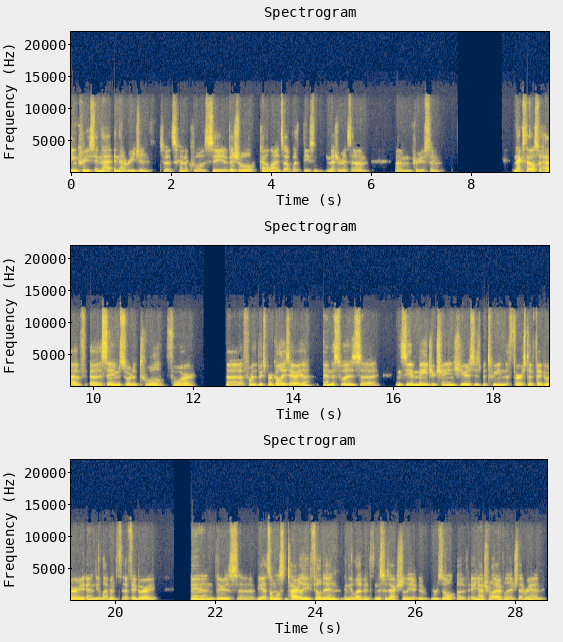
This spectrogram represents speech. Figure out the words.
increase in that in that region. So it's kind of cool to see. The visual kind of lines up with these measurements that I'm I'm producing. Next, I also have uh, the same sort of tool for uh, for the Boot Spur Gullies area, and this was uh, you can see a major change here. This is between the first of February and the 11th of February and there's uh, yeah it's almost entirely filled in in the 11th and this was actually the result of a natural avalanche that ran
